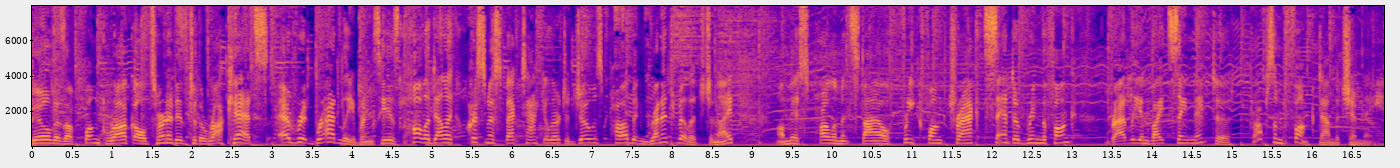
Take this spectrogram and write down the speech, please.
Billed as a funk rock alternative to the Rockettes, Everett Bradley brings his Holidelic Christmas spectacular to Joe's Pub in Greenwich Village tonight. On this Parliament style freak funk track, Santa Bring the Funk, Bradley invites St. Nick to drop some funk down the chimney.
